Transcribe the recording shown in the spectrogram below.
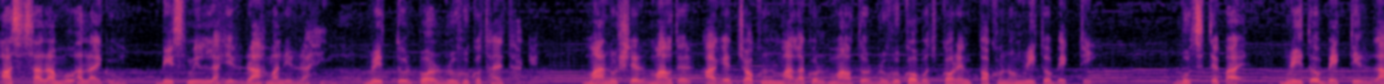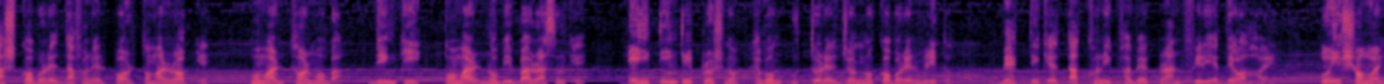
আসসালামু আলাইকুম। বিসমিল্লাহির রাহমানির রাহিম। মৃত্যুর পর রুহু কোথায় থাকে? মানুষের মাউতের আগে যখন মালাকুল মাউতর রুহু কবজ করেন, তখনও মৃত ব্যক্তি। বুঝতে পায়, মৃত ব্যক্তির লাশ কবরে দাফনের পর তোমার রবকে। তোমার ধর্ম বা দিন কি? তোমার নবী বা রাসুলকে? এই তিনটি প্রশ্ন এবং উত্তরের জন্য কবরের মৃত ব্যক্তিকে তাৎক্ষণিকভাবে প্রাণ ফিরিয়ে দেওয়া হয়। ওই সময়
